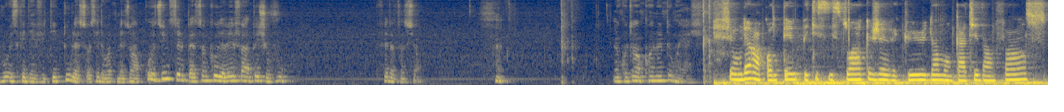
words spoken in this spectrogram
vous risquez d'inviter tous les sorciers de votre maison à cause d'une seule personne que vous avez fait entrer chez vous. Faites attention. Hmm. Écoutons encore le témoignage. Je voulais raconter une petite histoire que j'ai vécue dans mon quartier d'enfance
